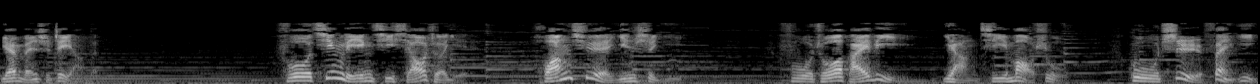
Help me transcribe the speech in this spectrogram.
原文是这样的：“夫青灵其小者也，黄雀因是矣。俯着白鹂，仰其茂树，鼓翅奋翼，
